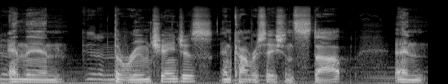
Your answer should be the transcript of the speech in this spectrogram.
and then the room changes and conversations stop and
